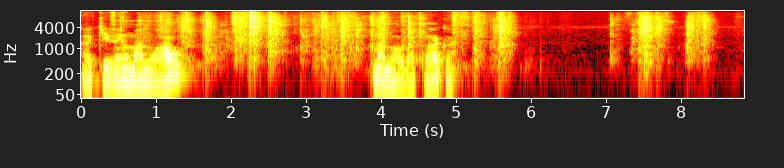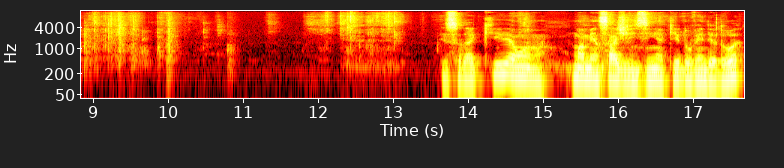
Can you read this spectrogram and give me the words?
Aqui vem um manual, manual da placa, Isso daqui é uma, uma mensagenzinha aqui do vendedor.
